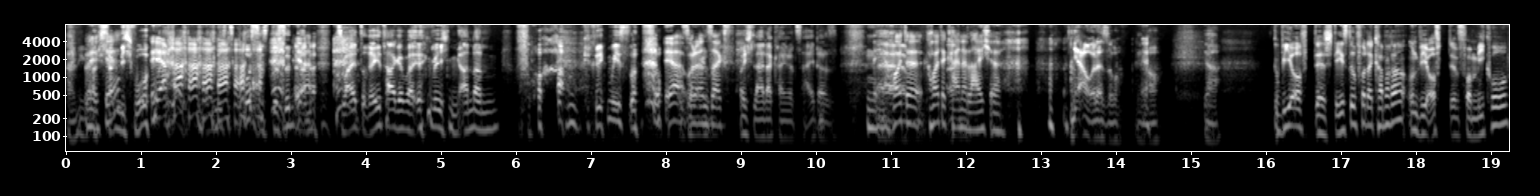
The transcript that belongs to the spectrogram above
Einige. Welche? Ich sag nicht wo. Ja. Nichts Großes. Das sind dann Ja. zwei Drehtage bei irgendwelchen anderen Vorhaben, Krimis und so. Ja, wo du dann ich sagst- Habe ich leider keine Zeit. Also, Nee, ähm, heute, heute keine Leiche. Ja, oder so. Genau. Ja. Du, wie oft äh, stehst du vor der Kamera und wie oft äh, vor Mikro,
